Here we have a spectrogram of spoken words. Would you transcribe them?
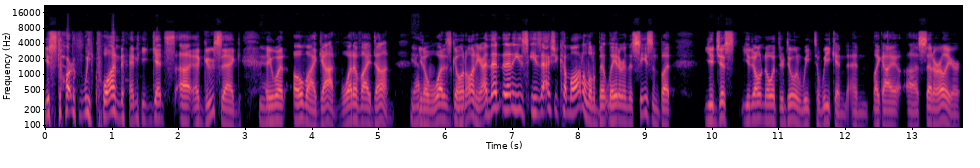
you start him week one, and he gets uh, a goose egg. Yeah. And you went, "Oh my God, what have I done? Yep. You know what is going on here?" And then then he's he's actually come on a little bit later in the season, but you just you don't know what they're doing week to week. And and like I uh, said earlier,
